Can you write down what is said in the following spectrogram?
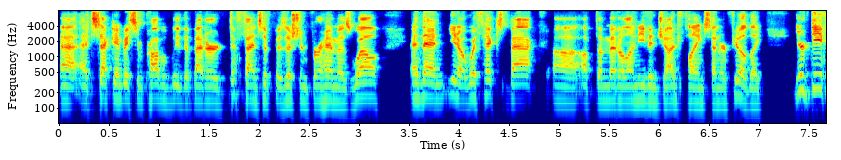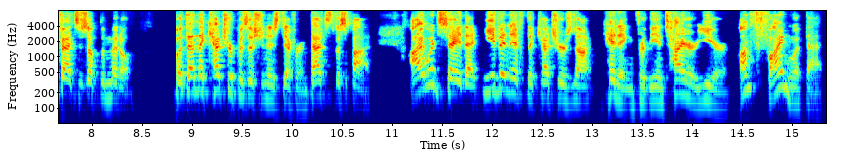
at, at second base and probably the better defensive position for him as well. And then, you know, with Hicks back uh, up the middle and even Judge playing center field, like your defense is up the middle. But then the catcher position is different. That's the spot. I would say that even if the catcher is not hitting for the entire year, I'm fine with that.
